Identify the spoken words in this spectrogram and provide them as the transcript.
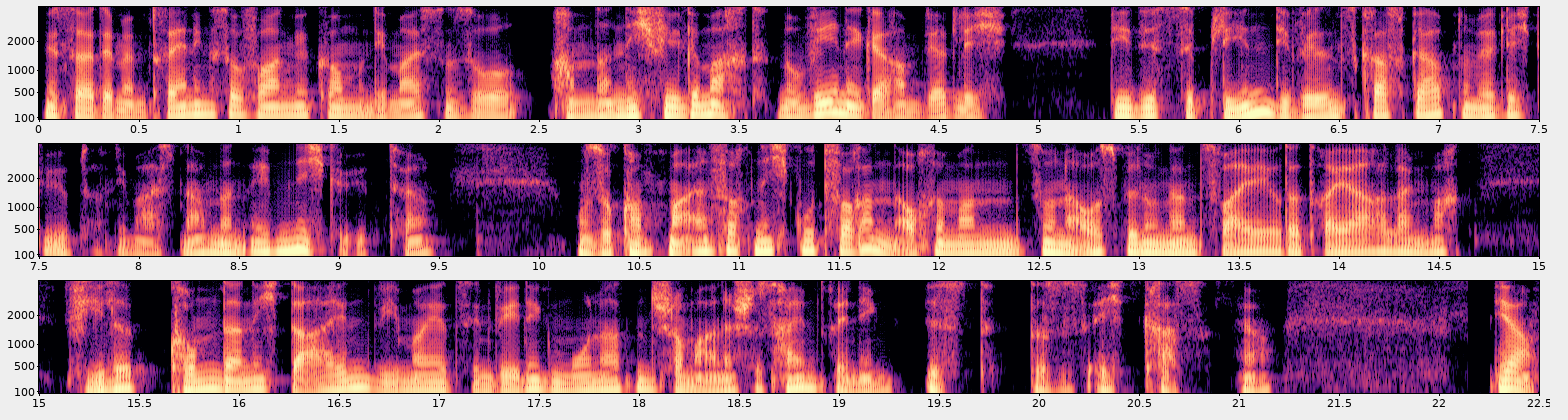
Wie seid ihr mit dem Training so vorangekommen? Und die meisten so haben dann nicht viel gemacht. Nur wenige haben wirklich die Disziplin, die Willenskraft gehabt und wirklich geübt. Die meisten haben dann eben nicht geübt, ja. Und so kommt man einfach nicht gut voran. Auch wenn man so eine Ausbildung dann zwei oder drei Jahre lang macht, Viele kommen da nicht dahin, wie man jetzt in wenigen Monaten schamanisches Heimtraining ist. Das ist echt krass, ja. Ja,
